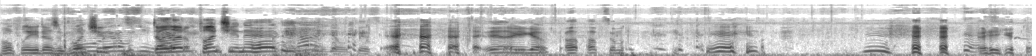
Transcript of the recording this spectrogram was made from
Hopefully he doesn't punch you. Don't let him- Don't let him punch you in the head. There you go, kiss. yeah, there you go. Up, up some. Yeah. There you go.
